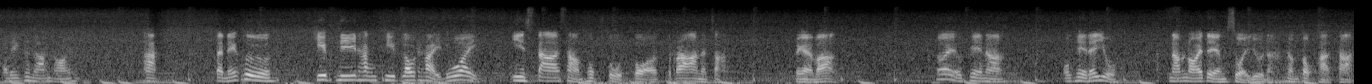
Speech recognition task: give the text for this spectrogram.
อันนี้คือน้ำน้อย อะ แต่นี่คือคลิปนี้ทั้งคลิปเราถ่ายด้วย Insta 360 g o t r a นะจ๊ะเป็นไงบ้าง เฮ้ย โอเคนะ โอเคได้อยู่ น้ำน้อยแต่ยังสวยอยู่นะ น้ำตกผาตาด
